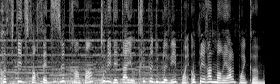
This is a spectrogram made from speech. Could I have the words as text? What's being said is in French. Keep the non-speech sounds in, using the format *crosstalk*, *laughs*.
Profitez du forfait 18-30 ans. Tous les détails au www.opérademontréal.com.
